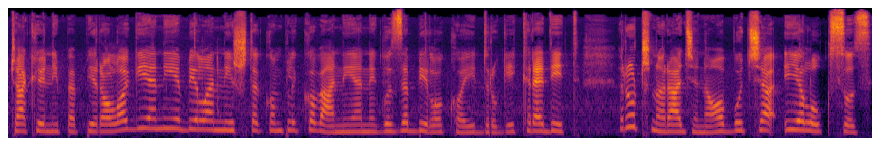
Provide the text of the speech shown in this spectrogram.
Čak joj ni papirologija nije bila ništa komplikovanija nego za bilo koji drugi kredit. Ručno rađena obuća je luksuz.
